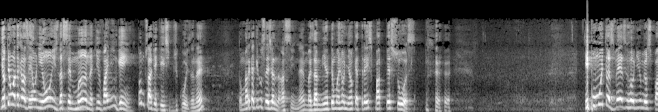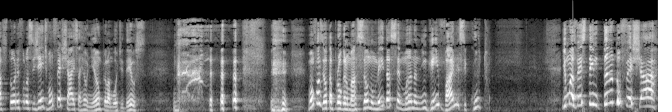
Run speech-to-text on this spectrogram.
E eu tenho uma daquelas reuniões da semana que vai ninguém. Todo mundo sabe o que é esse tipo de coisa, né? Tomara que aqui não seja assim, né? Mas a minha tem uma reunião que é três, quatro pessoas. e por muitas vezes eu reuni meus pastores e falou assim, gente, vamos fechar essa reunião, pelo amor de Deus. vamos fazer outra programação no meio da semana, ninguém vai nesse culto. E uma vez tentando fechar,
